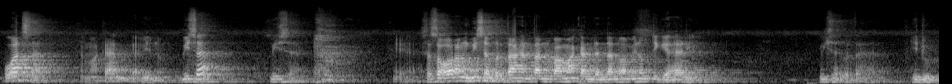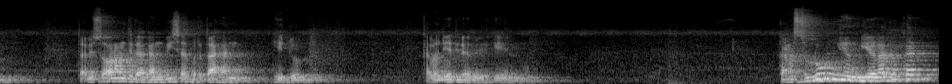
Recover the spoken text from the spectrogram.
puasa nggak makan nggak minum, bisa? Bisa. Ya. Seseorang bisa bertahan tanpa makan dan tanpa minum tiga hari, bisa bertahan hidup. Tapi seorang tidak akan bisa bertahan hidup kalau dia tidak memiliki ilmu. Karena seluruh yang dia lakukan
